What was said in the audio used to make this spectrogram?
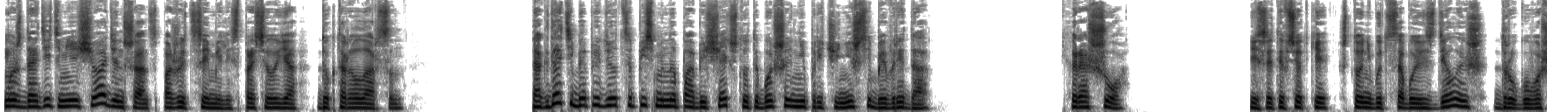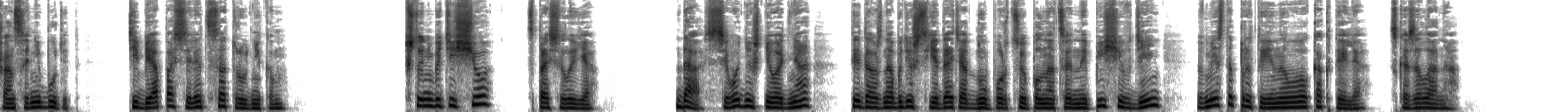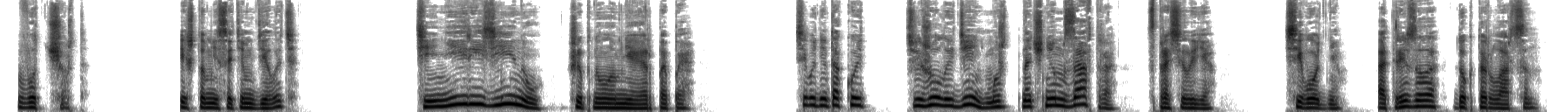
«Может, дадите мне еще один шанс пожить с Эмили?» — спросила я доктора Ларсон. «Тогда тебе придется письменно пообещать, что ты больше не причинишь себе вреда». «Хорошо. Если ты все-таки что-нибудь с собой сделаешь, другого шанса не будет. Тебя поселят сотрудником». «Что-нибудь еще?» — спросила я. «Да, с сегодняшнего дня ты должна будешь съедать одну порцию полноценной пищи в день вместо протеинового коктейля», — сказала она. «Вот черт! И что мне с этим делать?» «Тяни резину!» — шепнула мне РПП. «Сегодня такой тяжелый день. Может, начнем завтра?» — спросила я. «Сегодня», — отрезала доктор Ларсон.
